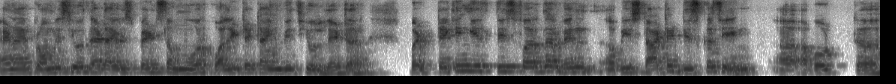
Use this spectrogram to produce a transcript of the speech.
And I promise you that I will spend some more quality time with you later. But taking it this further, when uh, we started discussing uh, about uh,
